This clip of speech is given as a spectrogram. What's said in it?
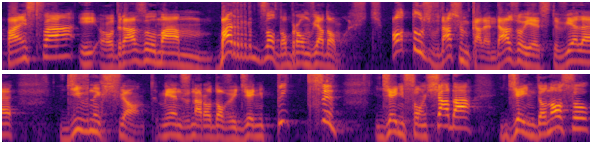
Państwa i od razu mam bardzo dobrą wiadomość. Otóż w naszym kalendarzu jest wiele dziwnych świąt. Międzynarodowy Dzień Pizzy, Dzień Sąsiada, Dzień Donosu.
